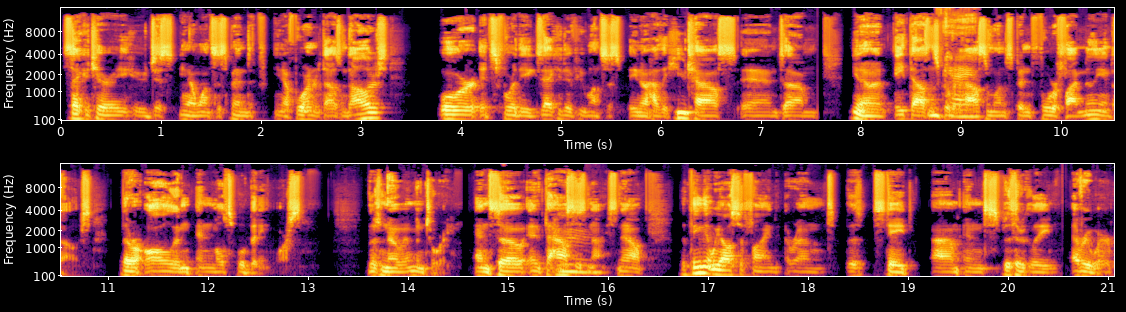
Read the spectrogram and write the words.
secretary who just, you know, wants to spend, you know, $400,000 or it's for the executive who wants to, you know, have the huge house and, um, you know, an 8,000 square foot house and want to spend four or $5 million. They're all in, in multiple bidding wars. There's no inventory. And so, and the house mm. is nice. Now, the thing that we also find around the state, um, and specifically everywhere,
